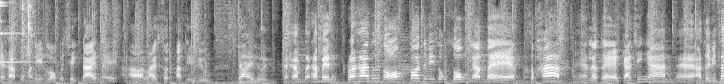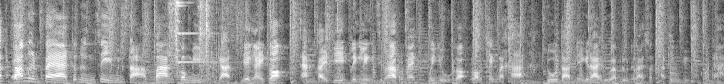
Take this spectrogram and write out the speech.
นะครับผมอันนี้ลองไปเช็คได้ในไลฟ์สดอาติวิวได้เลยนะครับแต่ถ้าเป็นราคามือ 2 ก็จะมีทรงๆ แล้วแต่สภาพนะฮะแล้วแต่การใช้งานนะฮะอาจจะมีสัก 38,000จนถึง 43,000บ้างก็มีเหมือนกัน ยังไงก็ใครที่เล็งๆ 15 Pro Max ไว้อยู่ก็ลองเช็คราคาดูตามนี้ก็ได้หรือว่าไปดูในไลฟ์สดอาร์ตรีวิวก็ได้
